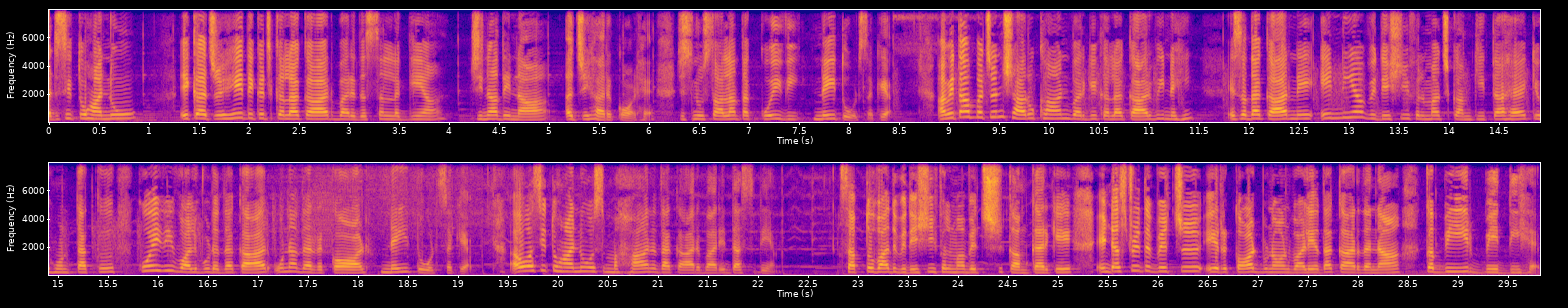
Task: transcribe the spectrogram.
ਅੱਜ ਅਸੀਂ ਤੁਹਾਨੂੰ ਇੱਕ ਅਜਿਹੇ ਦਿਗਜ ਕਲਾਕਾਰ ਬਾਰੇ ਦੱਸਣ ਲੱਗੇ ਹਾਂ, ਜਿਨ੍ਹਾਂ ਦੇ ਨਾਂ ਅਜਿਹਾ ਰਿਕਾਰਡ ਹੈ, ਜਿਸ ਨੂੰ ਸਾਲਾਂ ਤੱਕ ਕੋਈ ਵੀ ਨਹੀਂ ਤੋੜ ਸਕਿਆ। ਅਮਿਤਾਭ ਬੱਚਨ, ਸ਼ਾਹਰੁਖ ਖਾਨ ਵਰਗੇ ਕਲਾਕਾਰ ਵੀ ਨਹੀਂ। ਇਸ ਅਦਾਕਾਰ ਨੇ ਇੰਨੀਆਂ ਵਿਦੇਸ਼ੀ ਫਿਲਮਾਂ 'ਚ ਕੰਮ ਕੀਤਾ ਹੈ ਕਿ ਹੁਣ ਤੱਕ ਕੋਈ ਵੀ ਬਾਲੀਵੁੱਡ ਅਦਾਕਾਰ ਉਹਨਾਂ ਦਾ ਰਿਕਾਰਡ ਨਹੀਂ ਤੋੜ ਸਕਿਆ। ਆਓ ਅਸੀਂ ਤੁਹਾਨੂੰ ਉਸ ਮਹਾਨ ਅਦਾਕਾਰ ਬਾਰੇ ਦੱਸਦੇ ਹਾਂ। ਸਭ ਤੋਂ ਵੱਧ ਵਿਦੇਸ਼ੀ ਫਿਲਮਾਂ ਵਿੱਚ ਕੰਮ ਕਰਕੇ ਇੰਡਸਟਰੀ ਦੇ ਵਿੱਚ ਇਹ ਰਿਕਾਰਡ ਬਣਾਉਣ ਵਾਲੇ ਅਦਾਕਾਰ ਦਾ ਨਾਮ ਕਬੀਰ ਬੇਦੀ ਹੈ।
